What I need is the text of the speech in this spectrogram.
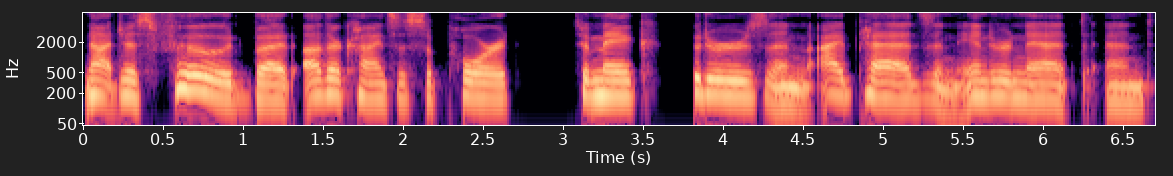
not just food, but other kinds of support to make computers and iPads and internet and,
